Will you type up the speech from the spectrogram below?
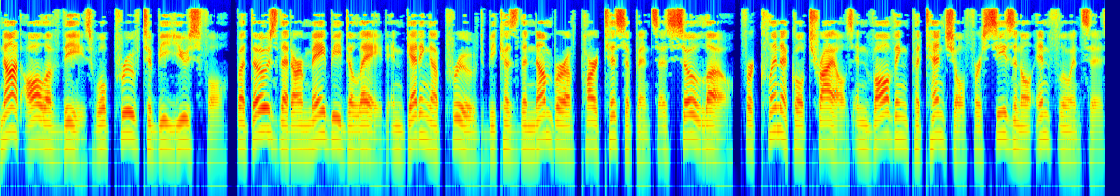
Not all of these will prove to be useful, but those that are may be delayed in getting approved because the number of participants is so low. For clinical trials involving potential for seasonal influences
